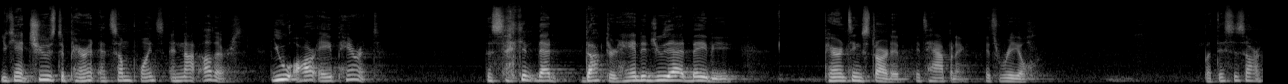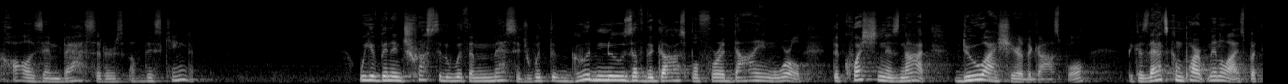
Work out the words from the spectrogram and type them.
you can't choose to parent at some points and not others. You are a parent. The second that doctor handed you that baby, parenting started. It's happening, it's real. But this is our call as ambassadors of this kingdom. We have been entrusted with a message, with the good news of the gospel for a dying world. The question is not, do I share the gospel? Because that's compartmentalized, but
